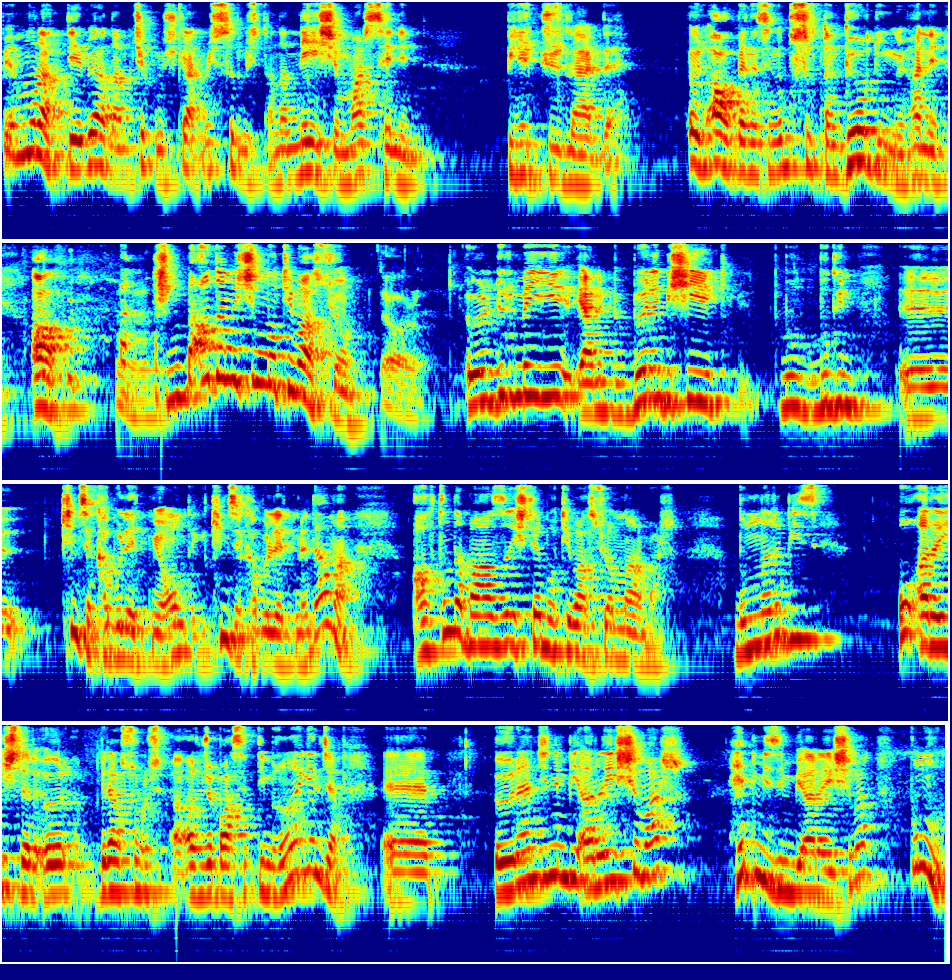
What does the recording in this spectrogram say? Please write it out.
bir Murat diye bir adam çıkmış gelmiş Sırbistan'da ne işin var senin 1300'lerde. Öyle al ben de seni bu sırttan gördün mü hani al. Şimdi bir adam için motivasyon Doğru. öldürmeyi yani böyle bir şeyi bu, bugün e, kimse kabul etmiyor. Onu, kimse kabul etmedi ama altında bazı işte motivasyonlar var. Bunları biz o arayışları biraz sonra önce bahsettiğimiz ona geleceğim. E, öğrencinin bir arayışı var. Hepimizin bir arayışı var. Bunu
